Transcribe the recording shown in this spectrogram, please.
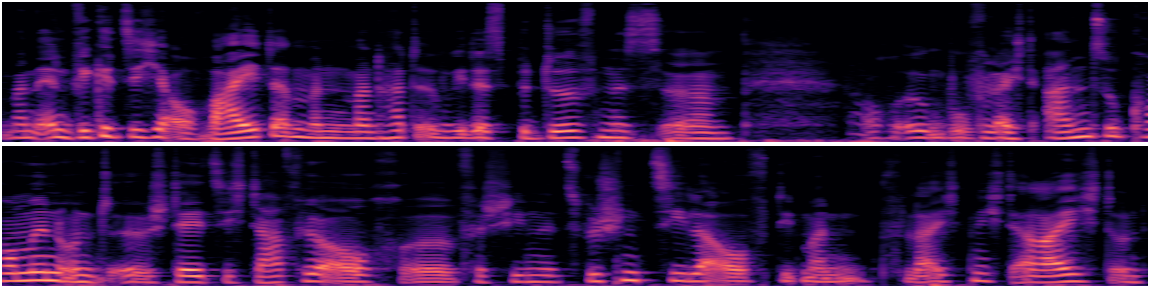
man entwickelt sich ja auch weiter, man, man hat irgendwie das Bedürfnis, äh, auch irgendwo vielleicht anzukommen und äh, stellt sich dafür auch äh, verschiedene Zwischenziele auf, die man vielleicht nicht erreicht. Und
